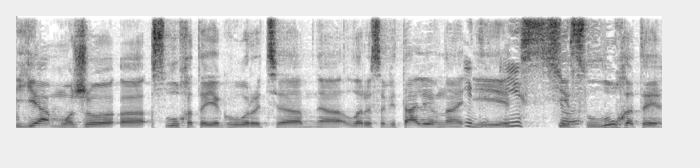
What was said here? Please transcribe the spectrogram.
Я можу е, слухати, як говорить е, е, Лариса Віталіївна, І- і, і і слухати,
